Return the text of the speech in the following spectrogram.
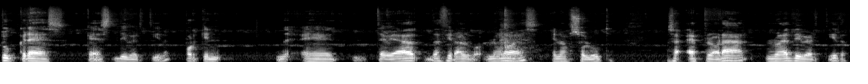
¿tú crees que es divertida? Porque eh, te voy a decir algo, no lo es en absoluto. O sea, explorar no es divertido.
